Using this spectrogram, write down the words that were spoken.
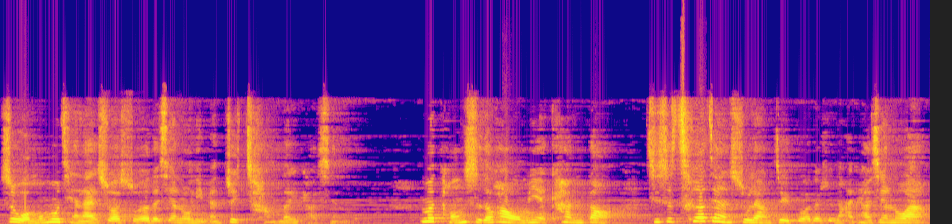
是我们目前来说所有的线路里面最长的一条线路。那么同时的话，我们也看到，其实车站数量最多的是哪一条线路啊？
